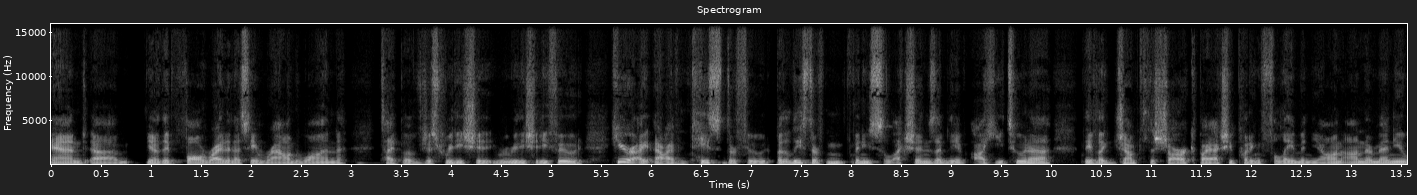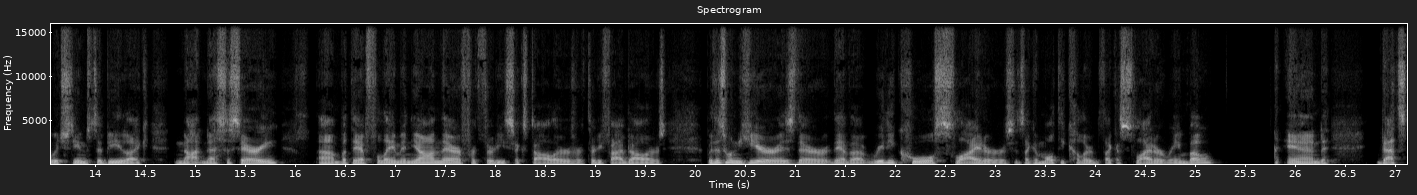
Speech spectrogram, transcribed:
And um, you know, they fall right in that same round one type of just really shitty, really shitty food. Here, I, I haven't tasted their food, but at least their menu selections. I mean, they have ahi tuna. They've like jumped the shark by actually putting filet mignon on their menu, which seems to be like not necessary. Um, but they have filet mignon there for $36 or $35. But this one here is there, they have a really cool sliders. It's like a multicolored, like a slider rainbow. And that's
